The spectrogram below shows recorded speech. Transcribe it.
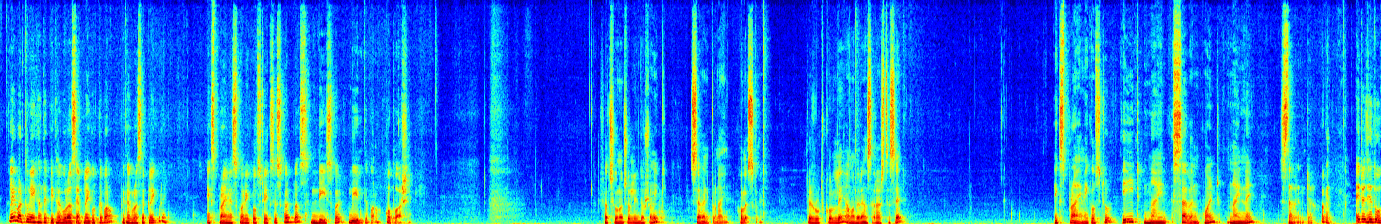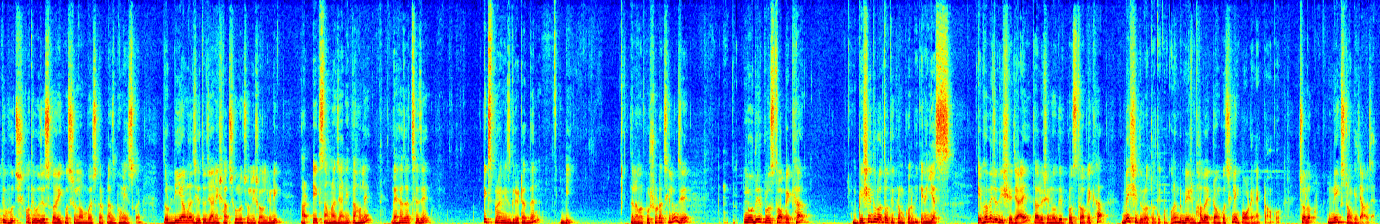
তাহলে এবার তুমি এখান থেকে পিথাগোরাস অ্যাপ্লাই করতে পারো। পিথাগোরাস অ্যাপ্লাই করে X prime square equals to X square plus D square দিয়ে দিতে পারো। কত আসে? সাতশো উনচল্লিশ দশমিক seven two nine whole square এটা রুট করলে আমাদের অ্যান্সার আসতেছে X prime equals to eight nine seven point nine nine seven metre okay এটা যেহেতু অতিভুজ অতিভুজ স্কোয়ার ইকোস টু লম্ব স্কোয়ার প্লাস ভূমি স্কোয়ার তো ডি আমরা যেহেতু জানি সাতশো উনচল্লিশ অলরেডি আর এক্স আমরা জানি, তাহলে দেখা যাচ্ছে যে X prime is greater than D তাহলে আমার প্রশ্নটা ছিল যে নদীর প্রস্থ অপেক্ষা বেশি দূরত্ব অতিক্রম করবে কিনা? ইয়েস এভাবে যদি সে যায়, তাহলে সে নদীর প্রস্থ অপেক্ষা বেশি দূরত্ব অতিক্রম করবে। বেশ ভালো একটা অঙ্ক ছিল ইম্পর্টেন্ট একটা অঙ্ক। চলো নেক্সট অঙ্কে যাওয়া যাক।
